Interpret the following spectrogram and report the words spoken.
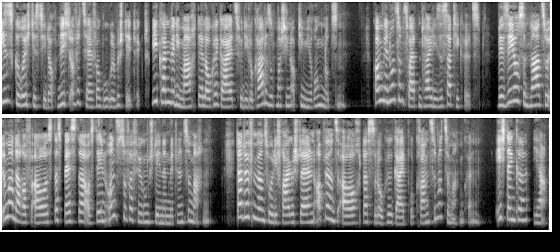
Dieses Gerücht ist jedoch nicht offiziell von Google bestätigt. Wie können wir die Macht der Local Guides für die lokale Suchmaschinenoptimierung nutzen? Kommen wir nun zum zweiten Teil dieses Artikels. Wir SEOs sind nahezu immer darauf aus, das Beste aus den uns zur Verfügung stehenden Mitteln zu machen. Da dürfen wir uns wohl die Frage stellen, ob wir uns auch das Local Guide Programm zunutze machen können. Ich denke, ja.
